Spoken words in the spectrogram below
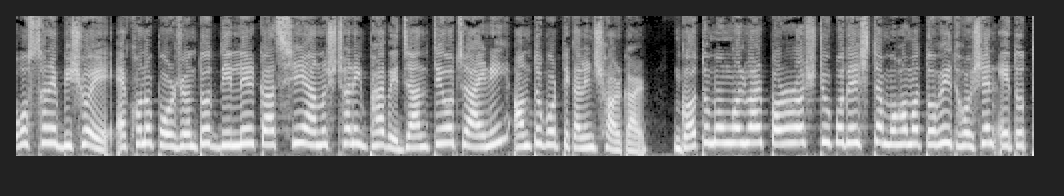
অবস্থানের বিষয়ে এখনও পর্যন্ত দিল্লির কাছে আনুষ্ঠানিকভাবে জানতেও চায়নি অন্তর্বর্তীকালীন সরকার। গত মঙ্গলবার পররাষ্ট্র উপদেষ্টা মোহাম্মদ তৌহিদ হোসেন এ তথ্য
